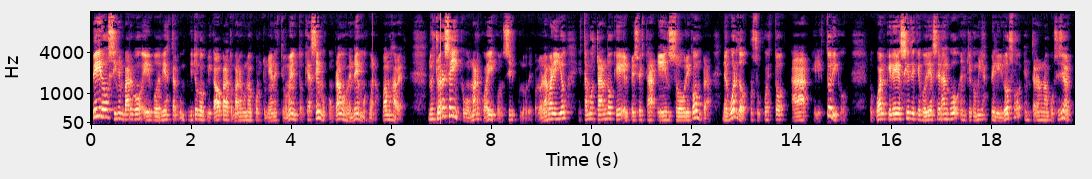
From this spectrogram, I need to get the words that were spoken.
Pero, sin embargo, eh, podría estar un poquito complicado para tomar alguna oportunidad en este momento. ¿Qué hacemos? ¿Compramos? ¿Vendemos? Bueno, vamos a ver. Nuestro RSI, como marco ahí con círculo de color amarillo, está mostrando que el precio está en sobrecompra. De acuerdo, por supuesto, a el histórico. Lo cual quiere decir que podría ser algo, entre comillas, peligroso entrar en una posición.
